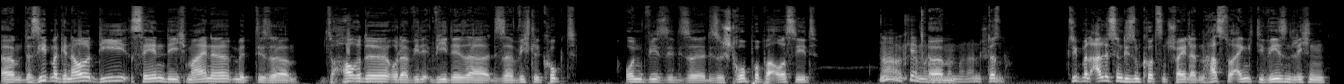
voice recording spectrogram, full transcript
ähm, da sieht man genau die Szenen, die ich meine, mit dieser, Horde oder wie, wie dieser, dieser Wichtel guckt und wie sie diese, diese Strohpuppe aussieht. Ah, okay, man Ähm, mal das sieht man alles in diesem kurzen Trailer. Dann hast du eigentlich die wesentlichen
